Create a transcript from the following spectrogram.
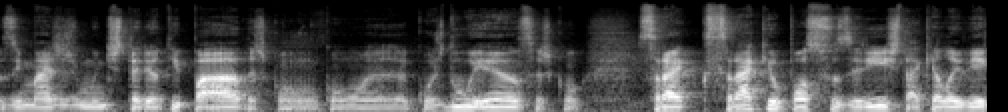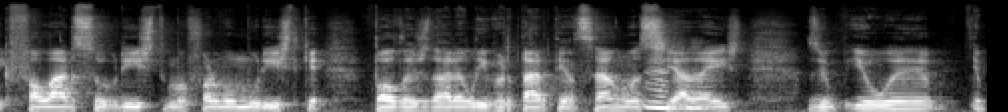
as imagens muito estereotipadas, com, com, a, com as doenças. Com... Será, que, será que eu posso fazer isto? Há aquela ideia que falar sobre isto de uma forma humorística pode ajudar a libertar tensão associada uhum. a isto. Mas eu, eu, eh, eu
